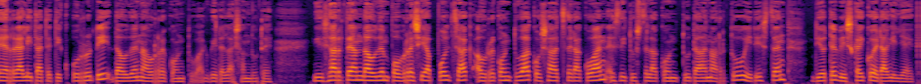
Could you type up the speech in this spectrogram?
errealitatetik urruti dauden aurrekontuak direla esan dute. Gizartean dauden pobrezia poltsak aurrekontuak osatzerakoan ez dituztela kontutan hartu iristen diote bizkaiko eragileek.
